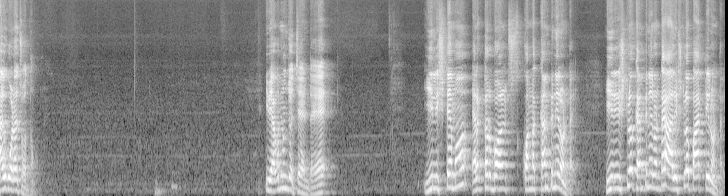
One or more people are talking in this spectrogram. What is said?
అవి కూడా చూద్దాం. ఇవి ఎవరి నుంచి వచ్చాయంటే ఈ లిస్ట్ ఏమో ఎలక్టర్ బాండ్స్ కొన్న కంపెనీలు ఉంటాయి. ఈ లిస్ట్లో కంపెనీలు ఉంటాయి ఆ లిస్ట్లో పార్టీలు ఉంటాయి.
